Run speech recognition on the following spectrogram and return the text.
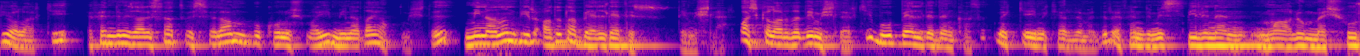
diyorlar ki Efendimiz Aleyhisselatü Vesselam bu konuşmayı Mina'da yapmıştı. Mina'nın bir adı da beldedir demişler. Başkaları da demişler ki bu beldeden kasıt Mekke-i Mükerreme'dir. Efendimiz bilinen, malum, meşhur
